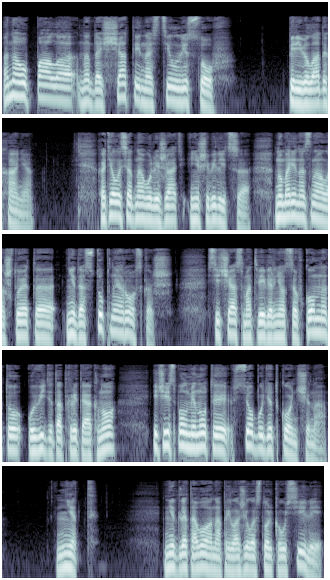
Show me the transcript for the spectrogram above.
Она упала на дощатый настил лесов, перевела дыхание. Хотелось одного лежать и не шевелиться, но Марина знала, что это недоступная роскошь. Сейчас Матвей вернется в комнату, увидит открытое окно — и через полминуты все будет кончено. Нет, не для того она приложила столько усилий,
